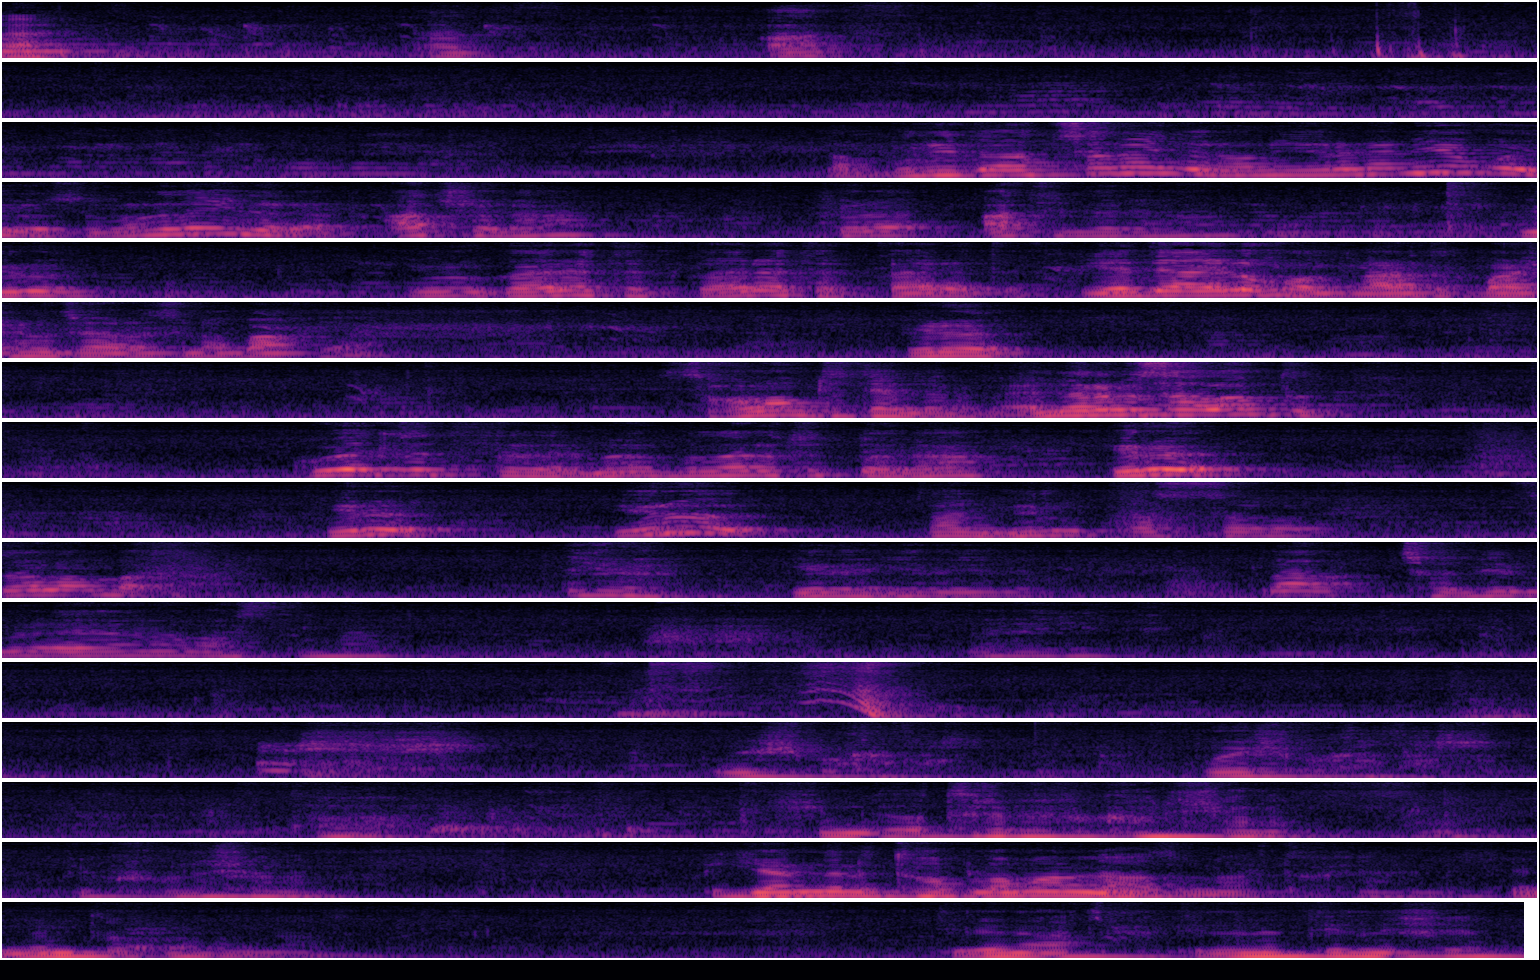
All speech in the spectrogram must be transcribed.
Heh. At. At. La bunu da atsana ileri, onu yerine niye koyuyorsun? Onu da ileri at. At şöyle ha. Şöyle at ileri ha. Yürü. Yürü gayret et, gayret et, gayret et. Yedi aylık oldun artık başının çaresine bak ya. Yürü. Sağlam tut ellerimi. Ellerimi sağlam tut. Kuvvetli tut ellerimi. Bunları tut böyle ha. Yürü. Yürü. Yürü. Lan yürü. Az sağlam. Bak. Yürü. Yürü yürü yürü. Lan ç- bir bir ayağına bastın lan. Öyle git. Bu iş bu kadar. Bu iş bu kadar. Tamam. Şimdi oturup bir konuşalım. Bir konuşalım. Bir kendini toplaman lazım artık yani. Kendini toplaman lazım. Dilini açma. Dilini, dilini şey yapma.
